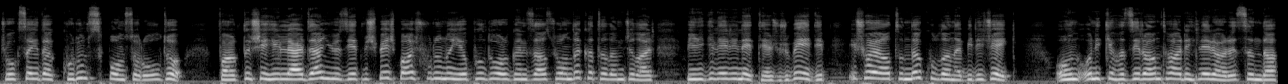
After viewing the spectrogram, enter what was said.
çok sayıda kurum sponsor oldu. Farklı şehirlerden 175 başvurunun yapıldığı organizasyonda katılımcılar bilgilerini tecrübe edip iş hayatında kullanabilecek. 10-12 Haziran tarihleri arasında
